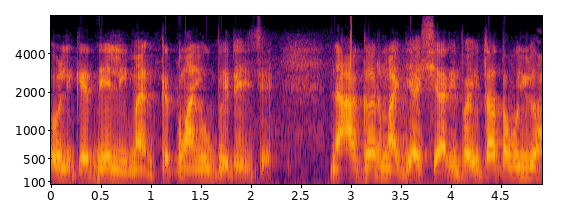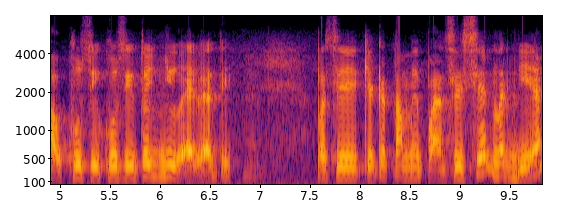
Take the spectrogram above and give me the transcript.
ઓલી કે દેલીમાં કે તું અહીં ઊભી રહી છે. ને આ ઘરમાં ગયા શ્યારી ભાઈ તા તો ઓલું હાવ ખુશી ખુશી થઈ ગયું આવ્યા હતી પછી કે કે તમે પાસે છે ને મારી બેન?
